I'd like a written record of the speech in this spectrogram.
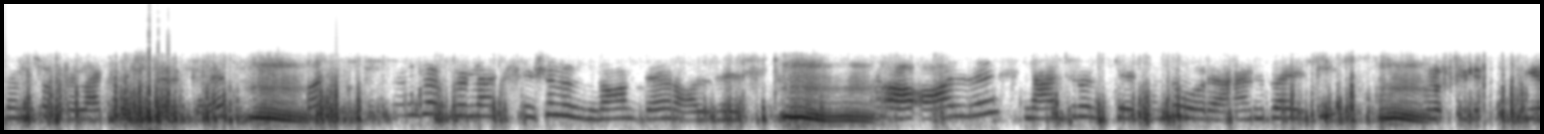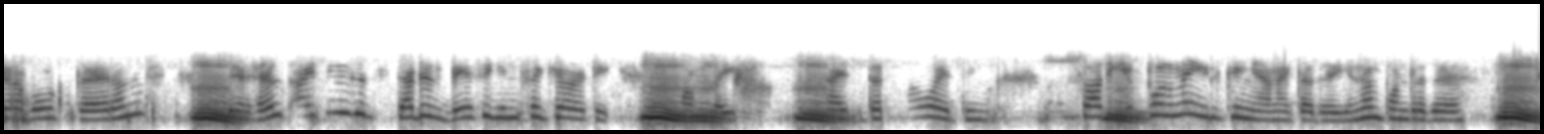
சென்ஸ் ஆஃப் ரிலாக்ஸேஷன் இருக்கு. But sense of relaxation is not there always always natural state வந்து ஒரு anxiety fear about parents their health I think that is basic insecurity of life I think so அது. எப்போதுமே இருக்குங்க எனக்கு அது. என்ன பண்றது? ம்.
